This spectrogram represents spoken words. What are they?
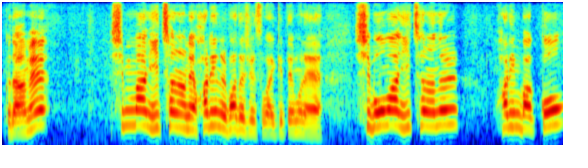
그 다음에 10만 2천 원의 할인을 받으실 수가 있기 때문에 15만 2천 원을 할인받고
